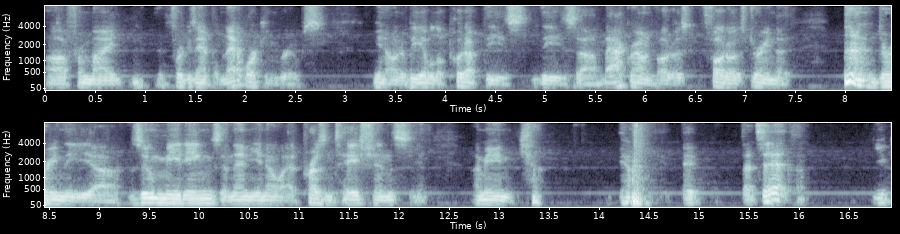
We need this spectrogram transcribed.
uh, from my, for example, networking groups. You know, to be able to put up these these uh, background photos photos during the during the uh, Zoom meetings and then you know at presentations. I mean, yeah, it, that's it. You,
